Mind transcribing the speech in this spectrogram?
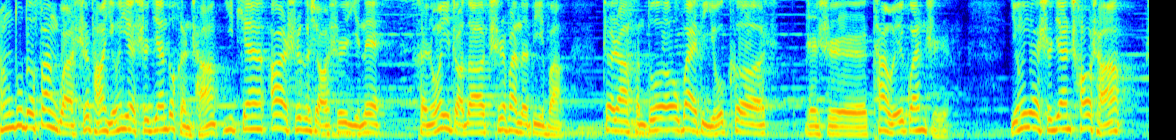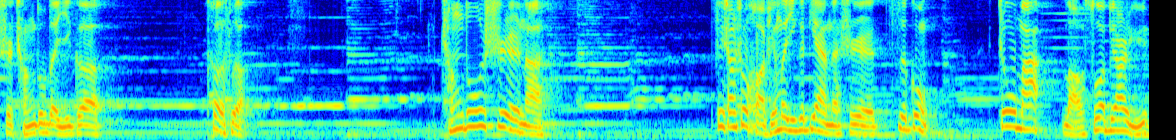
成都的饭馆、食堂营业时间都很长，一天二十个小时以内很容易找到吃饭的地方。这让很多外地游客真是叹为观止。营业时间超长是成都的一个特色。成都市呢非常受好评的一个店呢是自贡周妈老梭边鱼，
